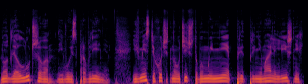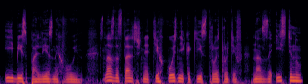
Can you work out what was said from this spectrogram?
но для лучшего его исправления. И вместе хочет научить, чтобы мы не предпринимали лишних и бесполезных войн. С нас достаточно тех козней, какие строят против нас за истину,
